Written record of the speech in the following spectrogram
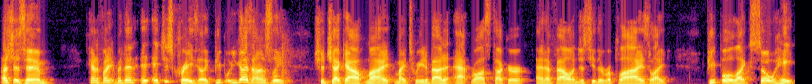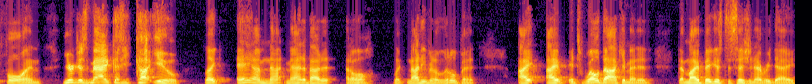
that's just him. It's kind of funny. But then it, it's just crazy. Like people, you guys honestly should check out my my tweet about it at Ross Tucker NFL and just see the replies. Like people like so hateful and you're just mad because he cut you. Like, A, I'm not mad about it at all. Like not even a little bit. I I it's well documented that my biggest decision every day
